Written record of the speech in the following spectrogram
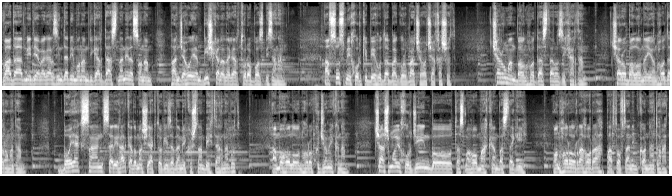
Ваъдаат медиҳам агар зинда бимонам дигар даст намерасонам панҷаҳоям бишканад агар туро боз бизанам. Афсӯс мехӯрд ки беҳуда ба гурбачаҳо чақа шуд. Чаро ман ба онҳо даст дарозӣ кардам чаро ба лонаи онҳо даромадам. Бо як санг сари ҳар кадомаш яктогӣ зада мекуштам беҳтар набуд. Аммо ҳоло онҳоро куҷо мекунам? Чашмҳои хурҷин бо тасмаҳо маҳкам бастагӣ. Онҳоро раҳораҳ партофтан имкон надорад.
